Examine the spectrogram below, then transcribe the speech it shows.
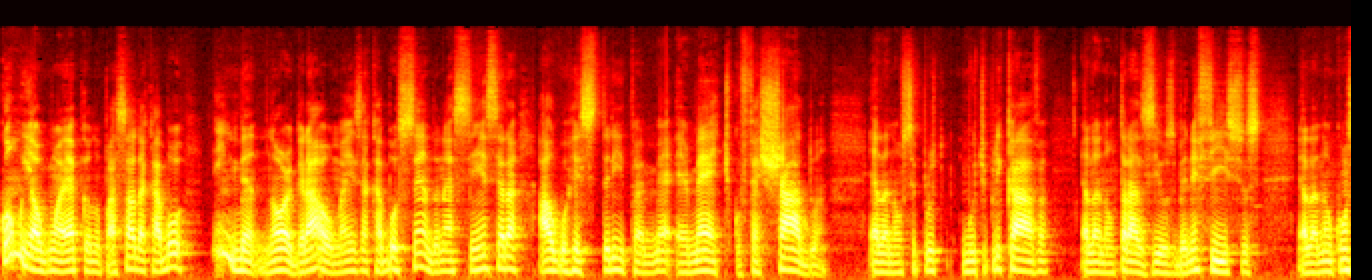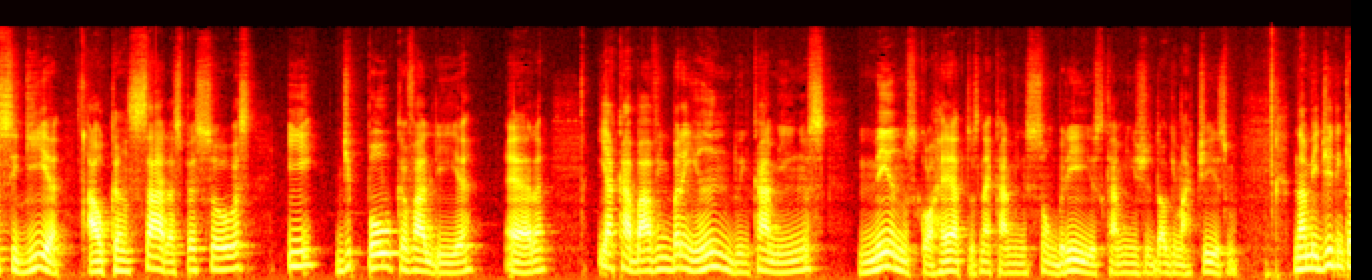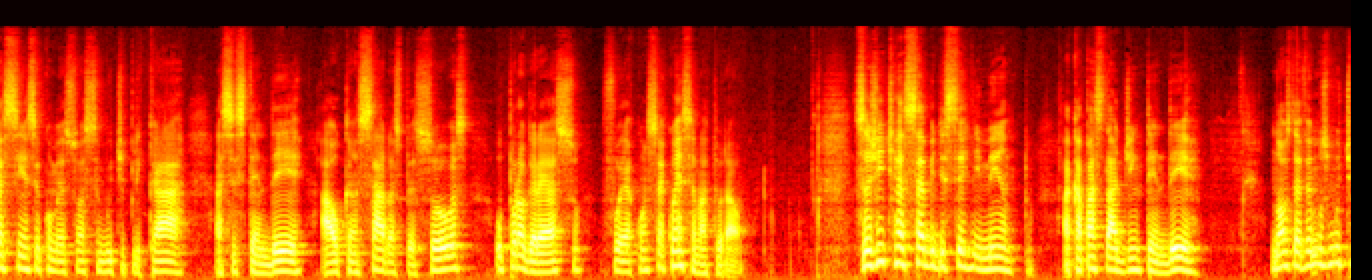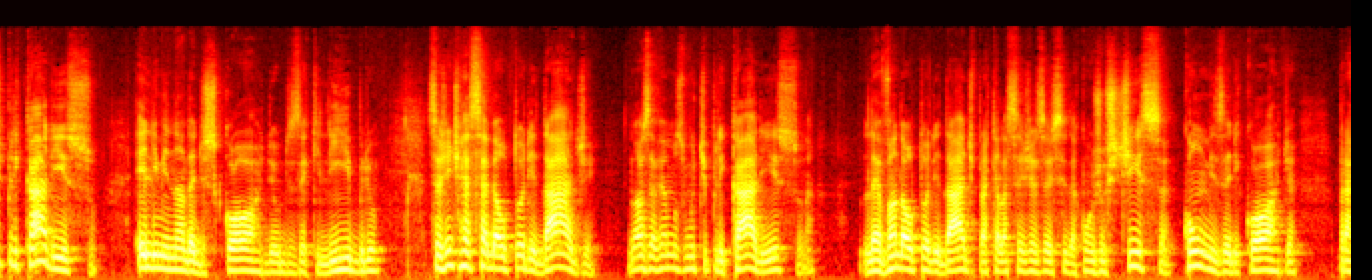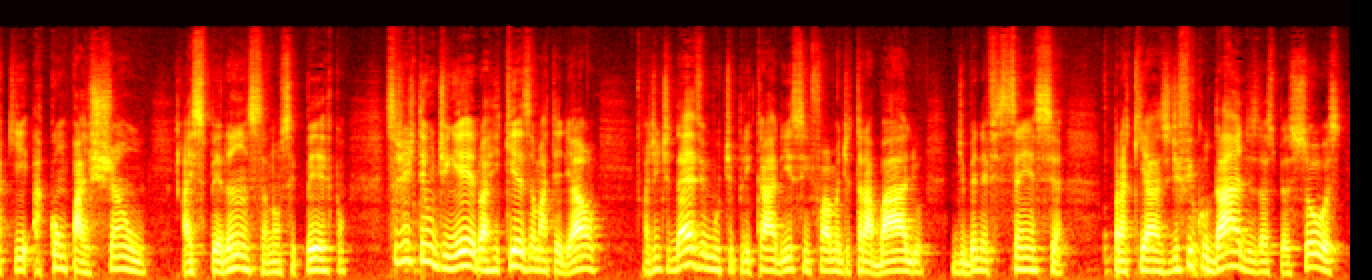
como em alguma época no passado acabou, em menor grau, mas acabou sendo, né? a ciência era algo restrito, hermético, fechado, ela não se multiplicava, ela não trazia os benefícios, ela não conseguia alcançar as pessoas e de pouca valia era e acabava embrenhando em caminhos menos corretos, né, caminhos sombrios, caminhos de dogmatismo. Na medida em que a ciência começou a se multiplicar, a se estender, a alcançar as pessoas, o progresso foi a consequência natural. Se a gente recebe discernimento, a capacidade de entender, nós devemos multiplicar isso, eliminando a discórdia, o desequilíbrio, se a gente recebe autoridade, nós devemos multiplicar isso, né? levando a autoridade para que ela seja exercida com justiça, com misericórdia, para que a compaixão, a esperança não se percam. Se a gente tem o dinheiro, a riqueza material, a gente deve multiplicar isso em forma de trabalho, de beneficência, para que as dificuldades das pessoas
